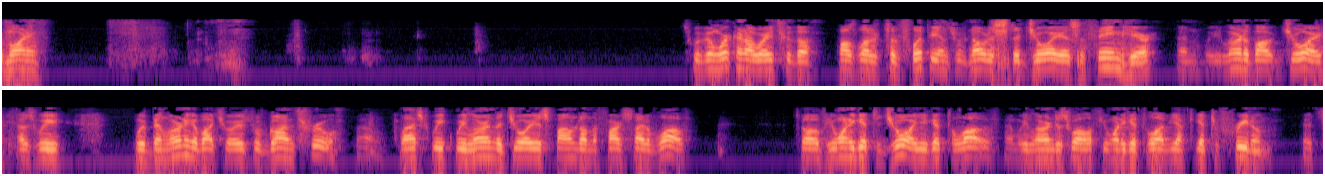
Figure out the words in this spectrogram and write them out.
Good morning. We've been working our way through the Paul's letter to the Philippians. We've noticed that joy is a theme here, and we learn about joy as we we've been learning about joy as we've gone through. Uh, last week we learned that joy is found on the far side of love. So if you want to get to joy, you get to love, and we learned as well if you want to get to love, you have to get to freedom. It's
